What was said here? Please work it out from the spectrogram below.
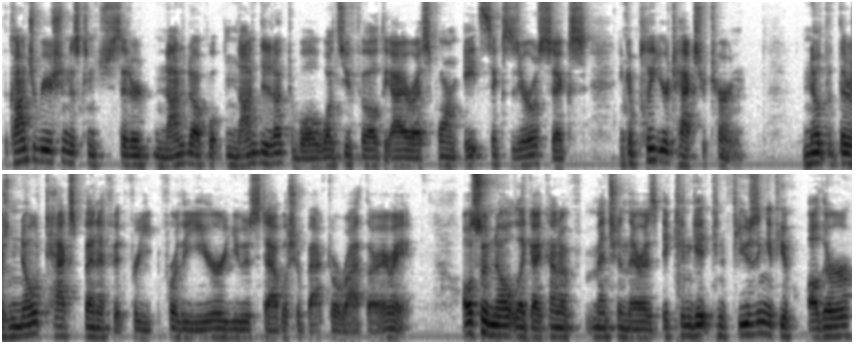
The contribution is considered non deductible once you fill out the IRS Form 8606 and complete your tax return. Note that there's no tax benefit for, for the year you establish a backdoor Roth IRA. Also, note, like I kind of mentioned there, is it can get confusing if you have other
